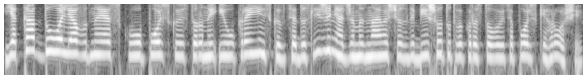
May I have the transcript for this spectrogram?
Яка доля внеску польської сторони і української в це дослідження? Адже ми знаємо, що здебільшого тут використовуються польські гроші.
